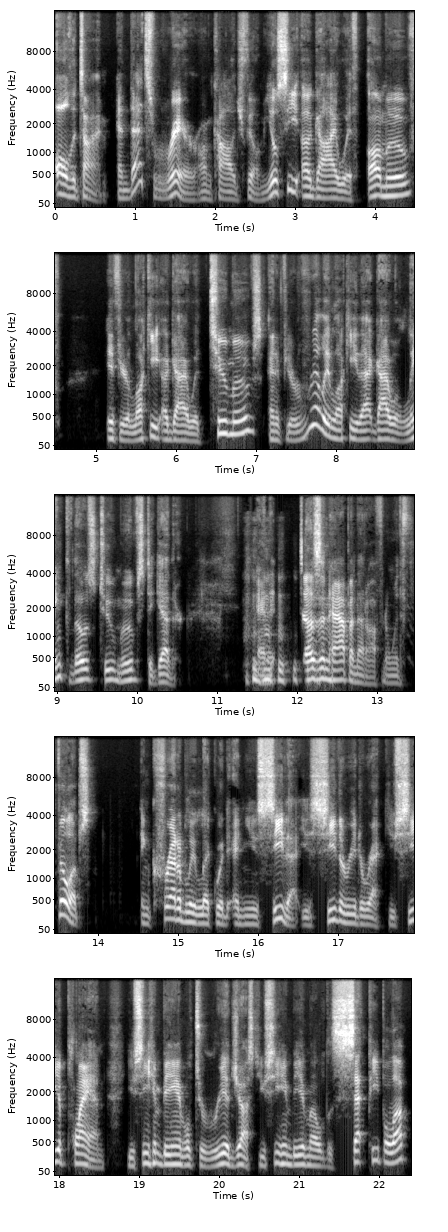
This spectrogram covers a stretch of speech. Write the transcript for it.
all the time. And that's rare on college film. You'll see a guy with a move. If you're lucky, a guy with two moves. And if you're really lucky, that guy will link those two moves together. And it doesn't happen that often. And with Phillips, incredibly liquid. And you see that. You see the redirect. You see a plan. You see him being able to readjust. You see him being able to set people up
